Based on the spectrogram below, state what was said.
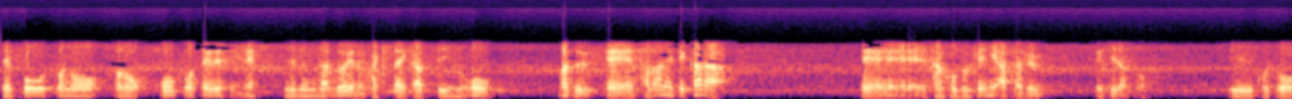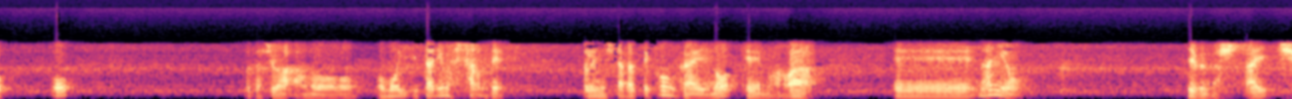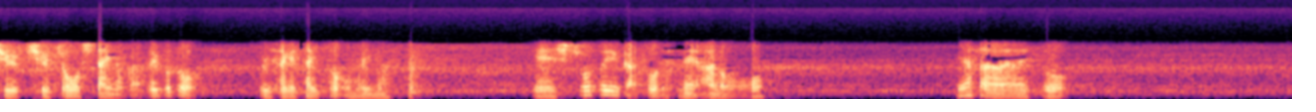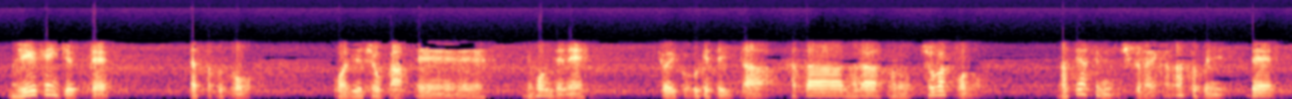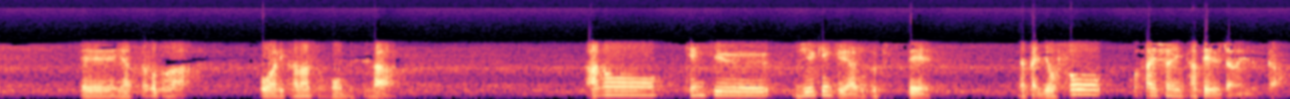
レポートのその方向性ですよね。自分がどういうのを書きたいかっていうのを、まず、えー、定めてから、えー、参考文献に当たるべきだということを、私は、あの、思い至りましたので、それに従って今回のテーマは、えー、何を自分が主体、主張したいのかということを掘り下げたいと思います。えー、主張というか、そうですね、あの、皆さん、えっと、自由研究ってやったことおありでしょうか、えー、日本でね、教育を受けていた方なら、その、小学校の夏休みの宿題かな、特に。で、えー、やったことが終わりかなと思うんですが、あの研究、自由研究やるときって、なんか予想を最初に立てるじゃないですか。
